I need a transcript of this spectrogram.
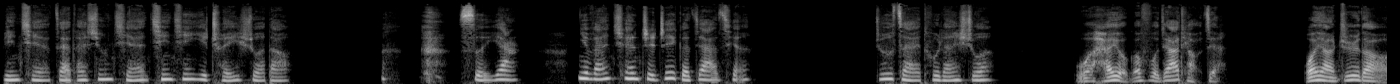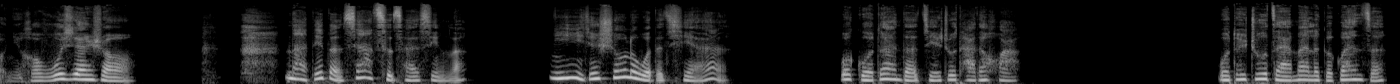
并且在他胸前轻轻一捶，说道：“ 死样儿，你完全值这个价钱。”猪仔突然说：“我还有个附加条件，我想知道你和吴先生……那得等下次才行了。你已经收了我的钱。”我果断的截住他的话。我对猪仔卖了个关子，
